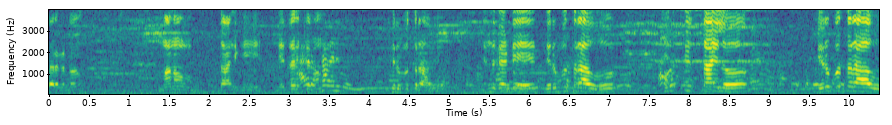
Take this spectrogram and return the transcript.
జరగడం మనం దానికి నిదర్శనం తిరుపతిరావు. ఎందుకంటే తిరుపతిరావు పూర్తి స్థాయిలో తిరుపతిరావు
